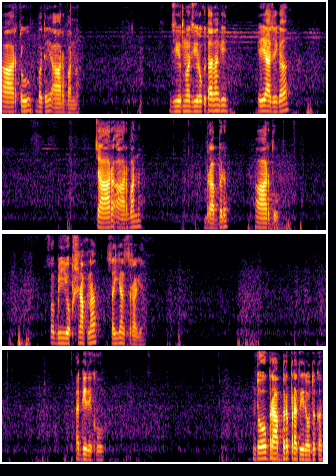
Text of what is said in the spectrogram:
R2 ਬਟੇ R1 ਜ਼ੀਰੋ ਨਾਲ ਜ਼ੀਰੋ ਘਟਾ ਦਾਂਗੇ ਇਹ ਆ ਜਾਏਗਾ 4 R1 ਬਰਾਬਰ R2 ਸੋ ਬੀ ਆਪਸ਼ਨ ਆਪਣਾ ਸਹੀ ਆਨਸਰ ਆ ਗਿਆ ਅੱਗੇ ਦੇਖੋ ਦੋ ਬਰਾਬਰ ਪ੍ਰਤੀਰੋਧਕ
